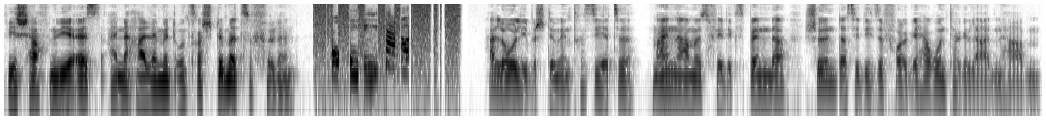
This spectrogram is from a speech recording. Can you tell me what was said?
Wie schaffen wir es, eine Halle mit unserer Stimme zu füllen? Hallo, liebe Stimminteressierte. Mein Name ist Felix Bender. Schön, dass Sie diese Folge heruntergeladen haben.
